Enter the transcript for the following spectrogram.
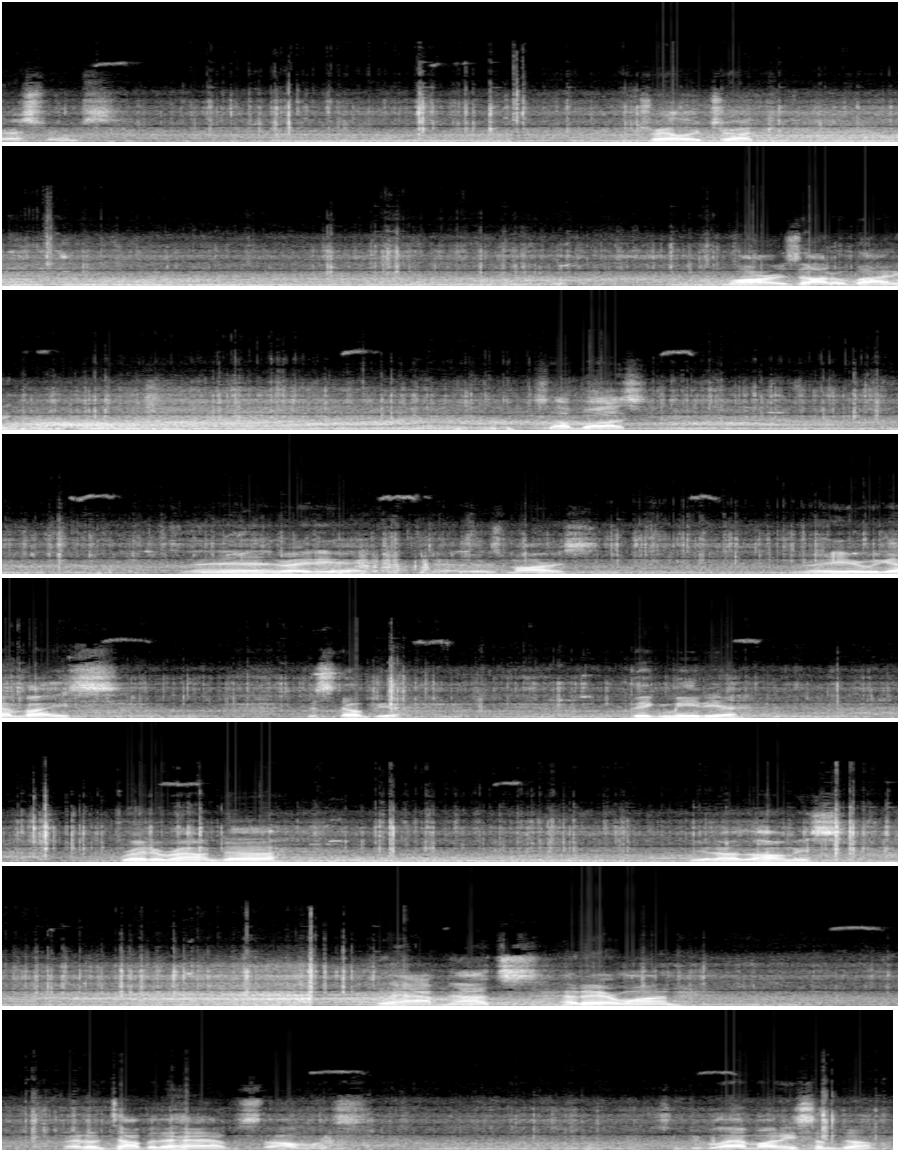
restrooms. Trailer truck. Mars Auto Body. What's up, boss? And right here, there's Mars. Right here we got Vice. Dystopia. Big media. Right around, uh, you know, the homies. The have-nots at Erewhon. Right on top of the haves, the homeless. Some people have money, some don't.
